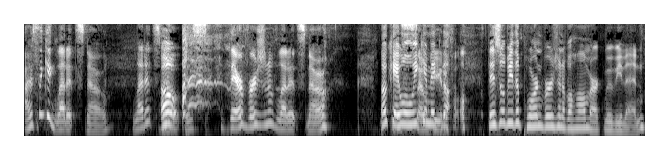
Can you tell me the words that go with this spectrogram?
I was thinking "Let It Snow." "Let It Snow" Oh. is their version of "Let It Snow." Okay, well we so can make beautiful. this will be the porn version of a Hallmark movie then.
